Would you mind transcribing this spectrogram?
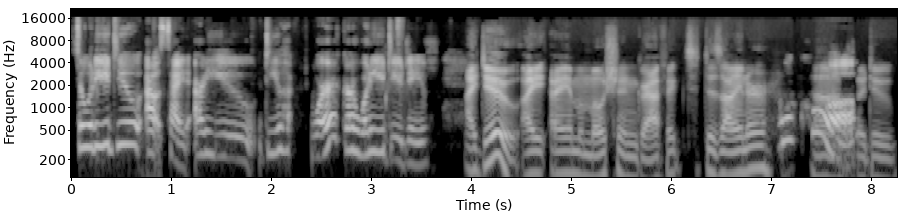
So what do you do outside? Are you do you work or what do you do, Dav? I do. I I am a motion graphics designer. Oh, cool. Uh, so I do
